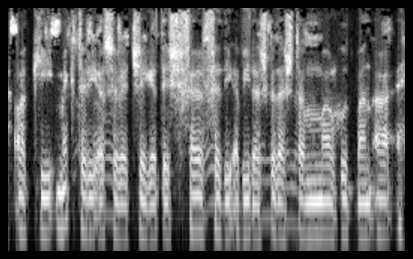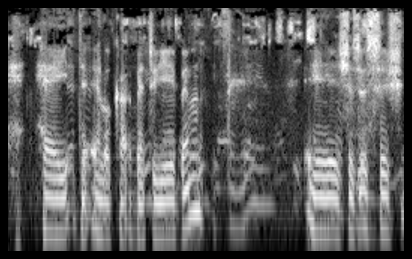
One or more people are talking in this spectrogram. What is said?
aki megtöri a szövetséget és felfedi a bíráskodást a Malhutban, van a hely de Eloka betűjében, és az összes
